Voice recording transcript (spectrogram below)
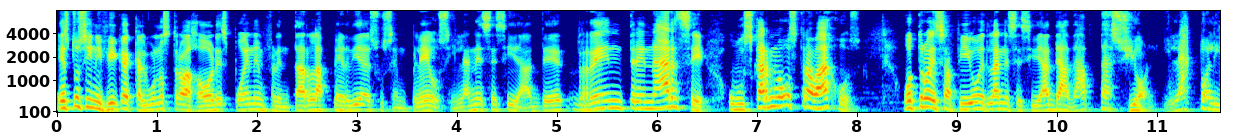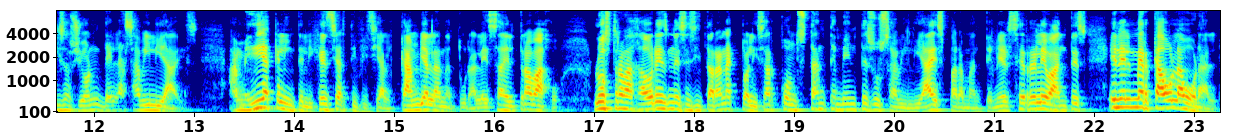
Esto significa que algunos trabajadores pueden enfrentar la pérdida de sus empleos y la necesidad de reentrenarse o buscar nuevos trabajos. Otro desafío es la necesidad de adaptación y la actualización de las habilidades. A medida que la inteligencia artificial cambia la naturaleza del trabajo, los trabajadores necesitarán actualizar constantemente sus habilidades para mantenerse relevantes en el mercado laboral.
